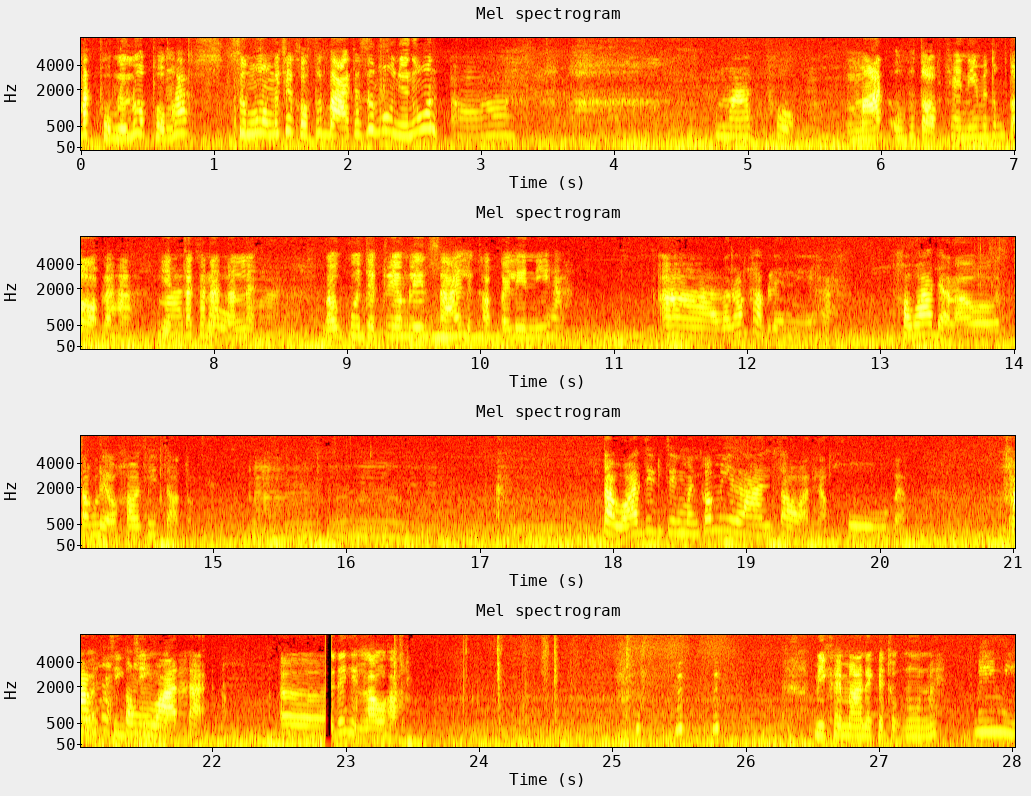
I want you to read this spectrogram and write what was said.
มัดผมหรือรวบผมคะเสื้อม่วงไม่ใช่ขอบฟุตบาทค่ะเสื้อม่วงอยู่นู่นอ๋อมัดผมมัดโอ้ตอบแค่นี้ไม่ต้องตอบแล้วค่ะ เห็นตั้งขนาดนั้นแหละ เราควรจะเตรียมเลนซ้ายหรือขับไปเลนนี้ค่ะอ่าเราต้องขับเลนนี้ค่ะ เพราะว่าเดี๋ยวเราต้องเลี้ยวเข้าที่จอดตรงเนี้ย แต่ว่าจริง ๆ มันก็มีลานจอดนะครูแบบ ข้างแต่ว่าจริงๆตรงวัดอะ เออจะได้เห็นเราค่ะ มีใครมาในกระจกนูนไหมไม่มี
